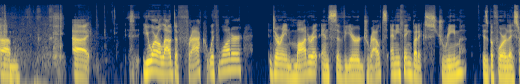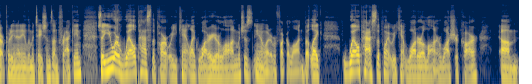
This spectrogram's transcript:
Oh um, uh, you are allowed to frack with water during moderate and severe droughts. Anything but extreme is before they start putting any limitations on fracking. So you are well past the part where you can't like water your lawn, which is, you know, whatever, fuck a lawn, but like well past the point where you can't water a lawn or wash your car. Um,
